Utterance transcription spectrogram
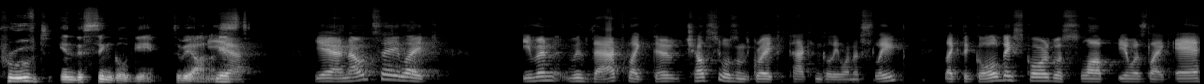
proved in this single game. To be honest, yeah, yeah, and I would say like even with that, like the Chelsea wasn't great attackingly, honestly like the goal they scored was slop. It was like eh,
